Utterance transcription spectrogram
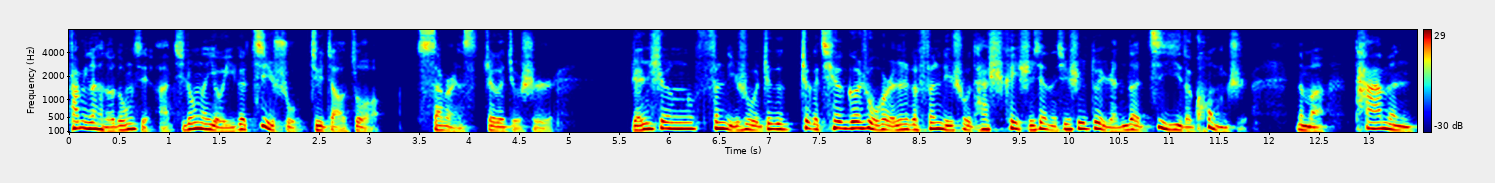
发明了很多东西啊，其中呢有一个技术就叫做 severance，这个就是人生分离术，这个这个切割术或者这个分离术，它是可以实现的，其实对人的记忆的控制。那么他们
